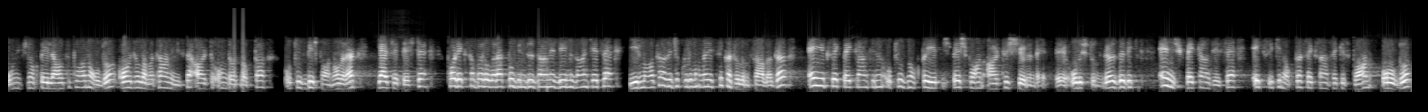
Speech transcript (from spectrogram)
13.56 puan oldu. Ortalama tahmin ise artı 14.31 puan olarak gerçekleşti. Forex haber olarak bugün düzenlediğimiz ankete 26 aracı kurum analisti katılım sağladı. En yüksek beklentinin 30.75 puan artış yönünde e, oluştuğunu gözledik. En düşük beklenti ise eksi 2.88 puan oldu.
